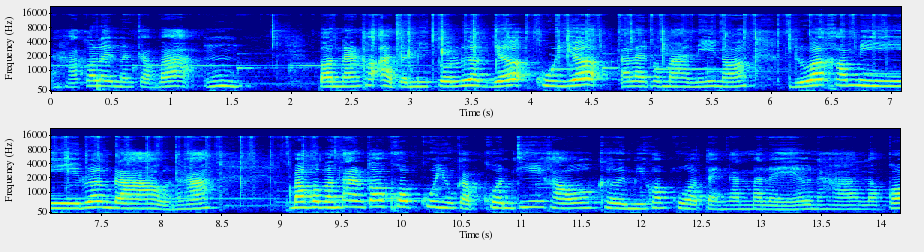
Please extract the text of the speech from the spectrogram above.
นะคะ ก็เลยเหมือนกับว่า อืมตอนนั้นเขาอาจจะมีตัวเลือกเยอะคุยเยอะอะไรประมาณนี้เนาะหรือว่าเขามีเรื่องราวนะคะ บางคนบางท่านก็คบคุยอยู่กับคนที่เขาเคยมีครอบครัวแต่งงานมาแล้วนะคะ แล้วก็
